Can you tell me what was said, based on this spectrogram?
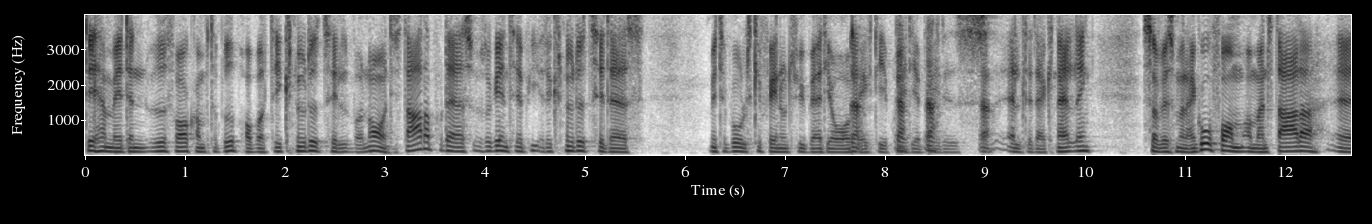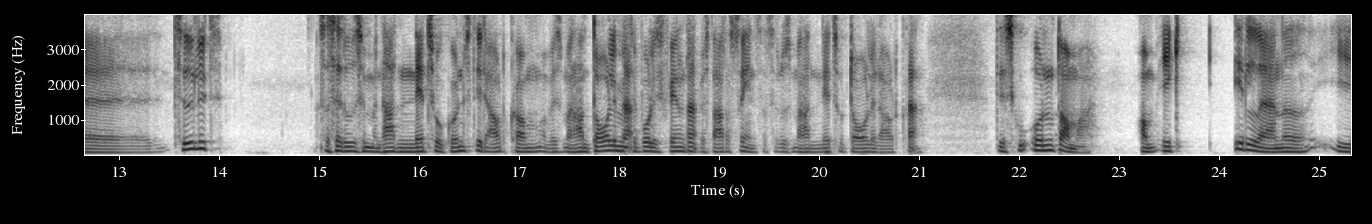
det her med den øgede forekomst af blodpropper, det er knyttet til, hvornår de starter på deres østrogenterapi, og det er knyttet til deres metaboliske fenotype, er de overvægtige, Ja, prædiabetes, ja, ja, alt det der knald, ikke? Så hvis man er i god form, og man starter øh, tidligt, så ser det ud til, at man har den netto gunstigt outcome, og hvis man har en dårlig metabolisk fenotype og starter sent, så ser det ud til, at man har en netto dårligt outcome. Ja. Det skulle undre mig, om ikke et eller andet i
